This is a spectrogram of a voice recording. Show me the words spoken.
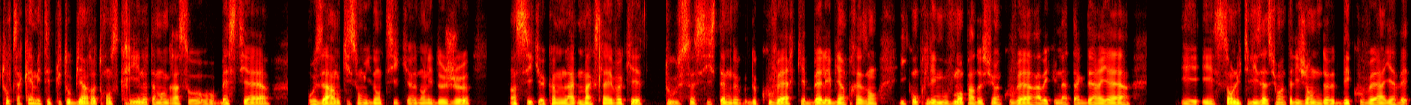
je trouve que ça a quand même été plutôt bien retranscrit, notamment grâce au au bestiaire, aux armes qui sont identiques, dans les 2 jeux, ainsi que, comme Max l'a évoqué, tout ce système de de couvert qui est bel et bien présent, y compris les mouvements par-dessus un couvert avec une attaque derrière et sans l'utilisation intelligente de des couverts, il y avait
